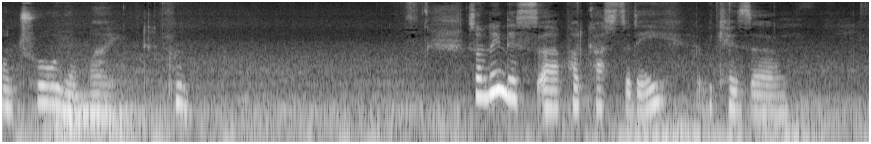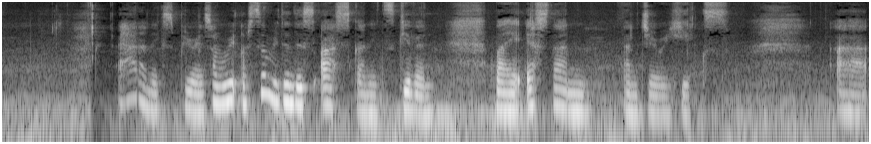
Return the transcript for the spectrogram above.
control your mind. Hmm. So I'm doing this uh, podcast today because um, I had an experience. I'm, re- I'm still reading this Ask and It's Given by Esther and, and Jerry Hicks. Uh,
